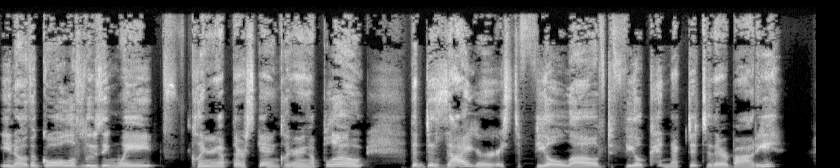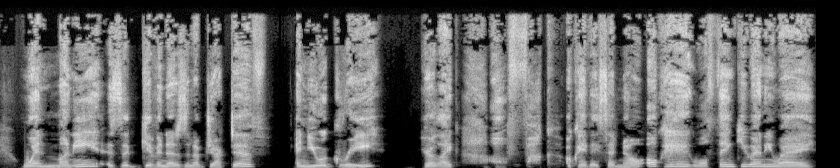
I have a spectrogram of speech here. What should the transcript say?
you know, the goal of losing weight, clearing up their skin, clearing up bloat, the desire is to feel loved, feel connected to their body. When money is given as an objective and you agree, you're like, oh, fuck. Okay. They said no. Okay. Well, thank you anyway.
